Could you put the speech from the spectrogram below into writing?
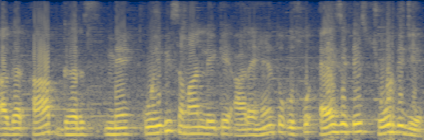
अगर आप घर में कोई भी सामान लेके आ रहे हैं तो उसको एज इट इज़ छोड़ दीजिए।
